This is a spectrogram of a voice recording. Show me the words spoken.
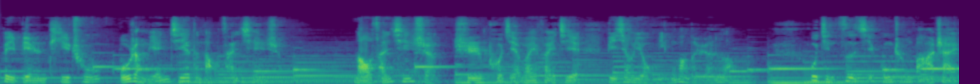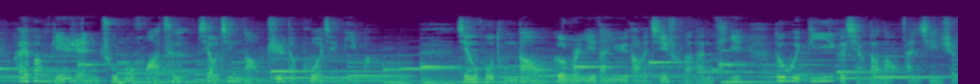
被别人踢出不让连接的脑残先生。脑残先生是破解 WiFi 界比较有名望的元老。不仅自己攻城拔寨，还帮别人出谋划策、绞尽脑汁地破解密码。江湖同道哥们儿一旦遇到了棘手的难题，都会第一个想到脑残先生，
